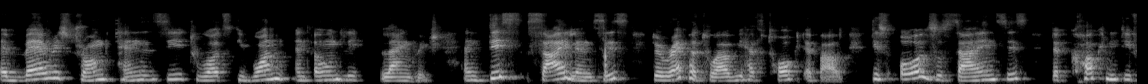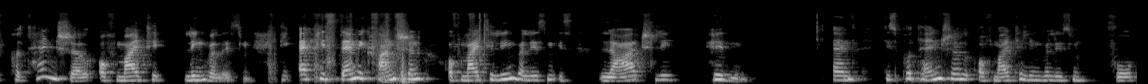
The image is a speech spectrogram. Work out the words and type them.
a very strong tendency towards the one and only language. And this silences the repertoire we have talked about. This also silences the cognitive potential of multilingualism. The epistemic function of multilingualism is largely hidden and this potential of multilingualism for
